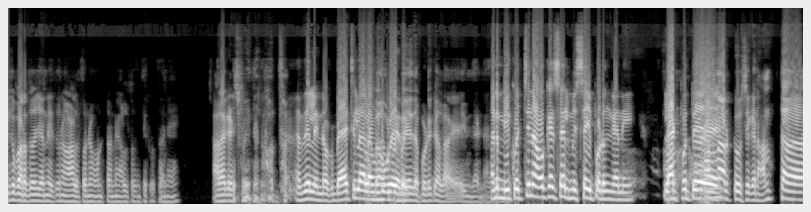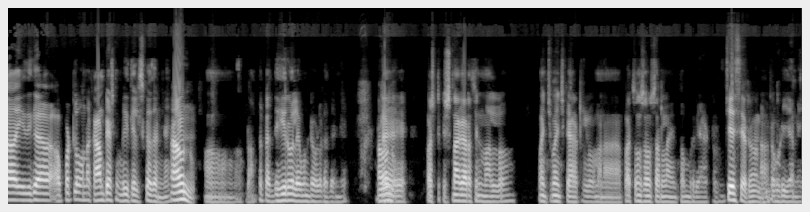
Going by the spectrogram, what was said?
ఇక భరద్వాజ్ అనేది వాళ్ళతోనే ఉంటాను వాళ్ళతో తిరుగుతానే అలా గడిచిపోయిందండి మొత్తం. అదేలేండి ఒక బ్యాచ్ అలా అలా అయిందండి అంటే మీకు వచ్చిన అవకాశాలు మిస్ అయిపోవడం కానీ లేకపోతే టూ సెకండ్ అంత ఇదిగా అప్పట్లో ఉన్న కాంపిటీషన్ మీకు తెలుసు కదండి. అవును. అప్పుడు అంత పెద్ద హీరోలే ఉండేవాళ్ళు కదండి. ఫస్ట్ కృష్ణ గారి సినిమాల్లో మంచి మంచి క్యారెక్టర్లు మన పచ్చని సంవత్సరంలో ఆయన తమ్ముడు క్యారెక్టర్ చేశారు రౌడీ అని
